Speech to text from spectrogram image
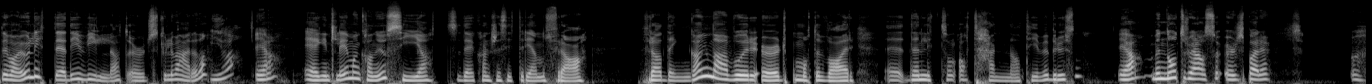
Det var jo litt det de ville at Urge skulle være, da. Ja. Ja. Egentlig. Man kan jo si at det kanskje sitter igjen fra, fra den gang, da, hvor Urge på en måte var eh, den litt sånn alternative brusen. ja, men nå tror jeg også Urge bare Åh,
